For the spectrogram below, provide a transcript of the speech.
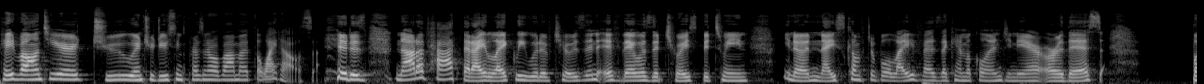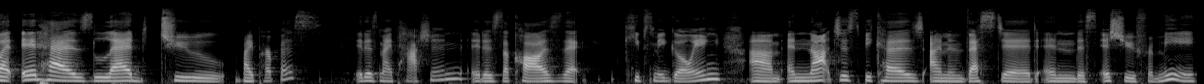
paid volunteer to introducing President Obama at the White House. It is not a path that I likely would have chosen if there was a choice between, you know, a nice, comfortable life as a chemical engineer or this. But it has led to my purpose. It is my passion. It is the cause that keeps me going. Um, and not just because I'm invested in this issue for me,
